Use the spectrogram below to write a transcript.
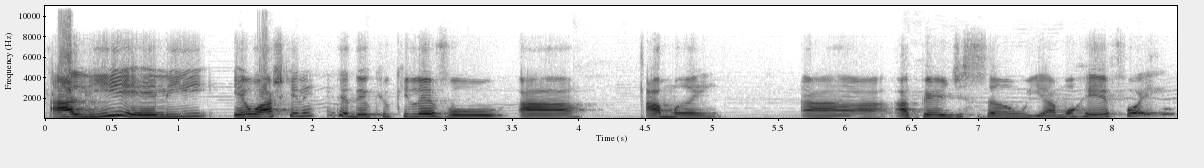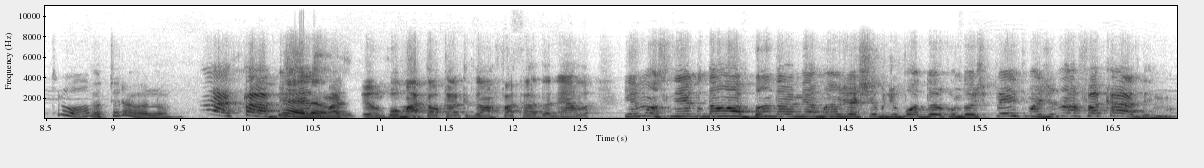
Ali ele, eu acho que ele entendeu que o que levou a, a mãe a, a perdição e a morrer foi o trono. O trono. Ah, tá, beleza, é, não. mas eu não vou matar o cara que deu uma facada nela. E, irmão, se nego dá uma banda na minha mãe, eu já chego de voador com dois peitos, imagina uma facada, irmão.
